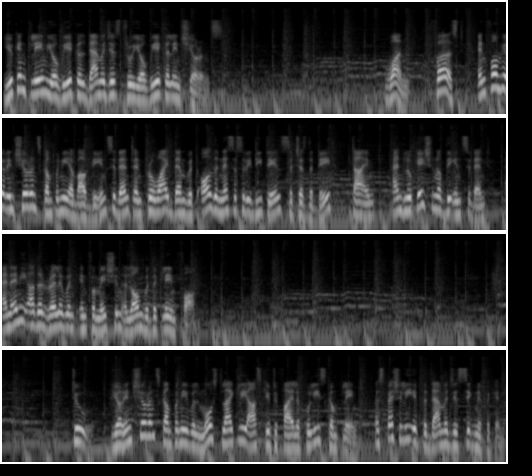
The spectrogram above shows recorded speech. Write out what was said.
You can claim your vehicle damages through your vehicle insurance. 1. First, inform your insurance company about the incident and provide them with all the necessary details such as the date, time, and location of the incident, and any other relevant information along with the claim form. 2. Your insurance company will most likely ask you to file a police complaint, especially if the damage is significant.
